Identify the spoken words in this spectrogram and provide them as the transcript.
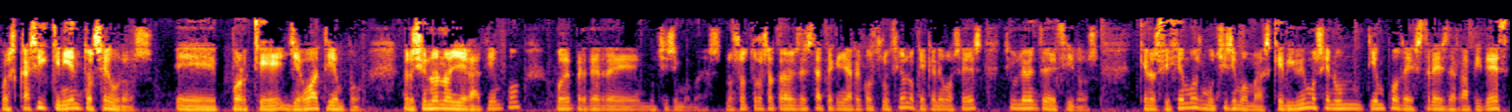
pues casi 500 euros eh, porque llegó a tiempo. Pero si uno no llega a tiempo, puede perder eh, muchísimo más. Nosotros a través de esta pequeña reconstrucción lo que queremos es simplemente deciros que nos fijemos muchísimo más, que vivimos en un tiempo de estrés, de rapidez,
